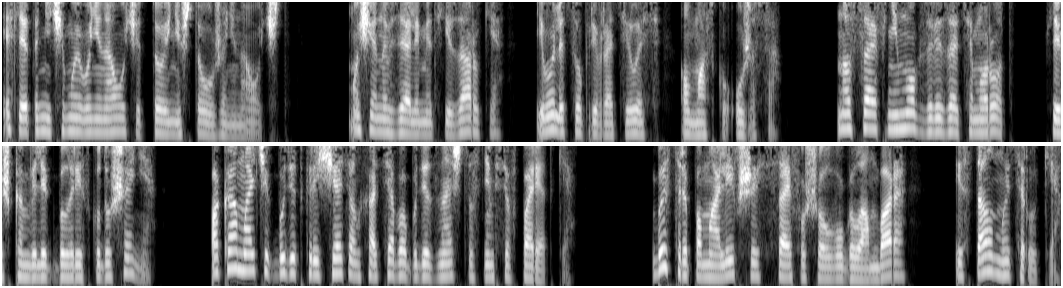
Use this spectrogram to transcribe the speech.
Если это ничему его не научит, то и ничто уже не научит. Мужчины взяли Медхи за руки, его лицо превратилось в маску ужаса. Но Сайф не мог завязать ему рот, слишком велик был риск удушения. Пока мальчик будет кричать, он хотя бы будет знать, что с ним все в порядке. Быстро помолившись, Сайф ушел в угол амбара и стал мыть руки.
